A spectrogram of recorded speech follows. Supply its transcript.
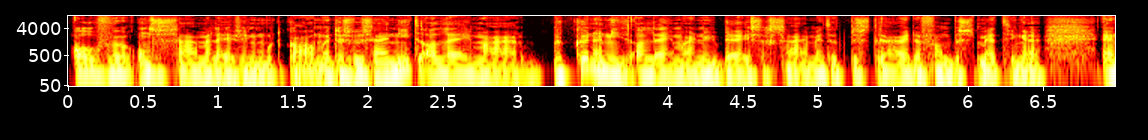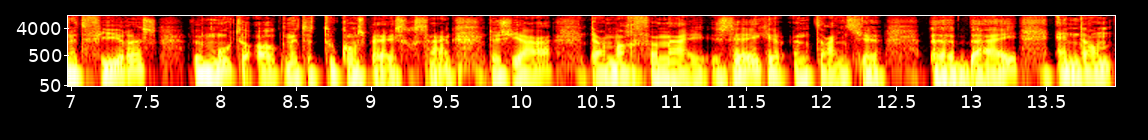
over onze samenleving moet komen. Dus we zijn niet alleen maar, we kunnen niet alleen maar nu bezig zijn met het bestrijden van besmettingen en het virus. We moeten ook met de toekomst bezig zijn. Dus ja, daar mag van mij zeker een tandje uh, bij. En dan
